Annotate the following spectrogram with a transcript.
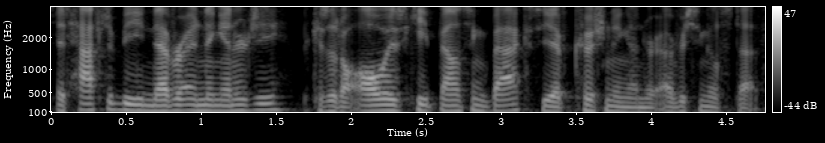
It'd have to be never ending energy because it'll always keep bouncing back so you have cushioning under every single step.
